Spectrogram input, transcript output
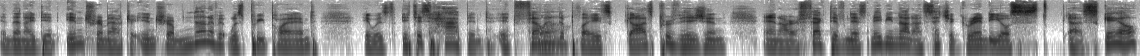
and then I did interim after interim. None of it was pre-planned. It was it just happened. It fell wow. into place. God's provision and our effectiveness, maybe not on such a grandiose uh, scale,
